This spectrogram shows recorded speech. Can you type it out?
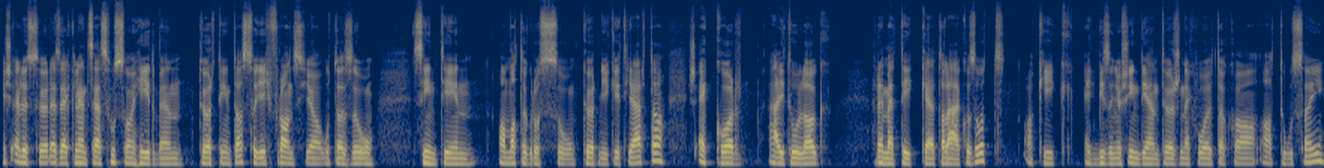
És először 1927-ben történt az, hogy egy francia utazó szintén a Matagrosso környékét járta, és ekkor állítólag remetékkel találkozott, akik egy bizonyos indián törzsnek voltak a, a túszai,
